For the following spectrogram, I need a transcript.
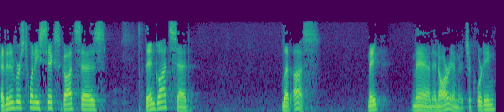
And then in verse 26, God says, Then God said, Let us make man in our image according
